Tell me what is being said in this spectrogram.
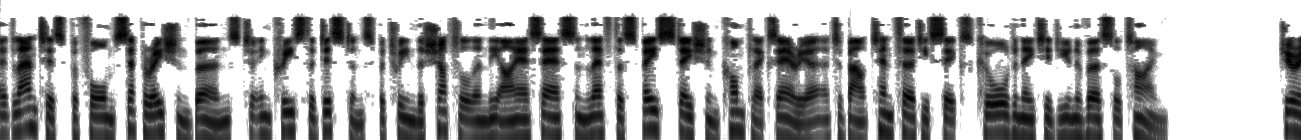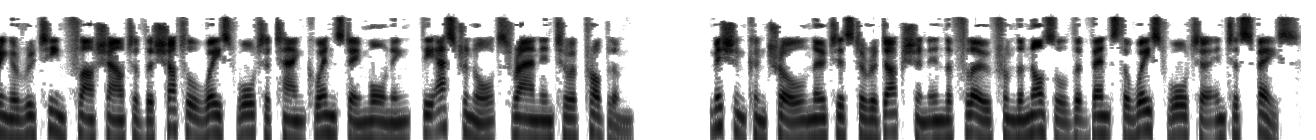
Atlantis performed separation burns to increase the distance between the shuttle and the ISS and left the Space Station complex area at about 1036 Coordinated Universal Time. During a routine flush out of the shuttle wastewater tank Wednesday morning, the astronauts ran into a problem. Mission Control noticed a reduction in the flow from the nozzle that vents the wastewater into space.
